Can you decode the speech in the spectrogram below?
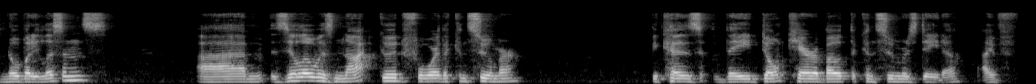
Nobody listens. Um, Zillow is not good for the consumer because they don't care about the consumer's data. I've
